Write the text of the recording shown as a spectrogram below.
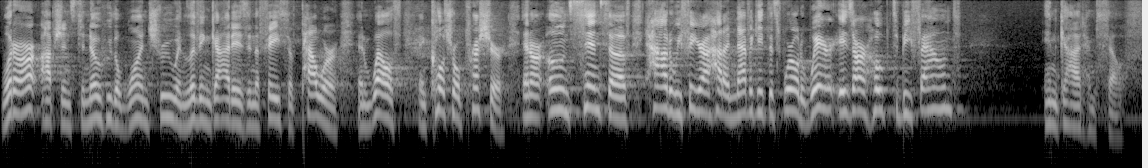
What are our options to know who the one true and living God is in the face of power and wealth and cultural pressure and our own sense of how do we figure out how to navigate this world? Where is our hope to be found? In God Himself.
